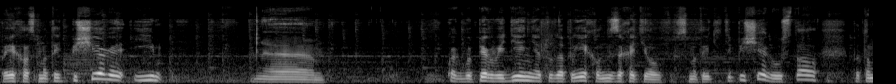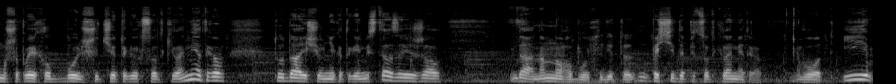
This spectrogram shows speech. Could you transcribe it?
Поехал смотреть пещеры и э, как бы первый день я туда приехал, не захотел смотреть эти пещеры, устал, потому что проехал больше 400 километров туда, еще в некоторые места заезжал. Да, намного будет, где-то ну, почти до 500 километров. Вот. И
